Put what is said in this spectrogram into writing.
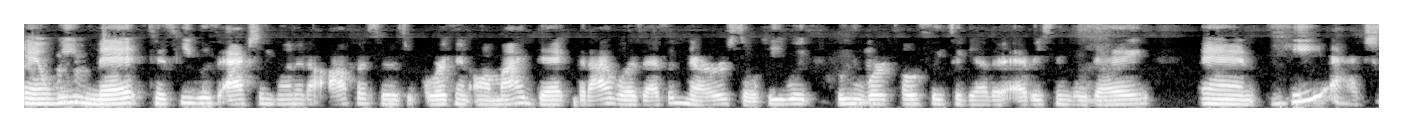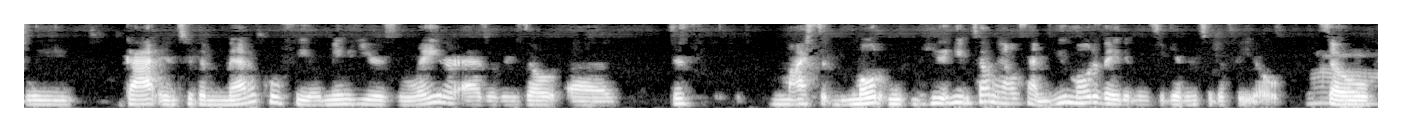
And we mm-hmm. met because he was actually one of the officers working on my deck that I was as a nurse. So he would, we would mm-hmm. work closely together every single day. And he actually got into the medical field many years later as a result of my he, he would tell me all the time you motivated me to get into the field wow. so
